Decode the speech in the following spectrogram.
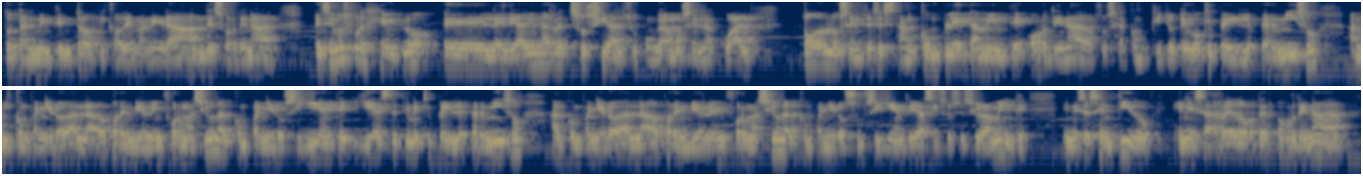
totalmente entrópica o de manera desordenada. Pensemos, por ejemplo, eh, la idea de una red social, supongamos, en la cual todos los entes están completamente ordenados, o sea, como que yo tengo que pedirle permiso a mi compañero de al lado para enviarle información al compañero siguiente y este tiene que pedirle permiso al compañero de al lado para enviarle información al compañero subsiguiente y así sucesivamente. En ese sentido, en esa red ordenada,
